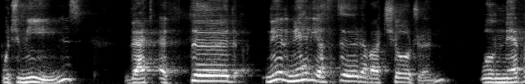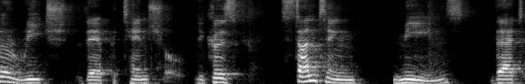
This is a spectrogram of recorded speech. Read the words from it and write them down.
which means that a third, nearly, nearly a third of our children will never reach their potential because stunting means that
